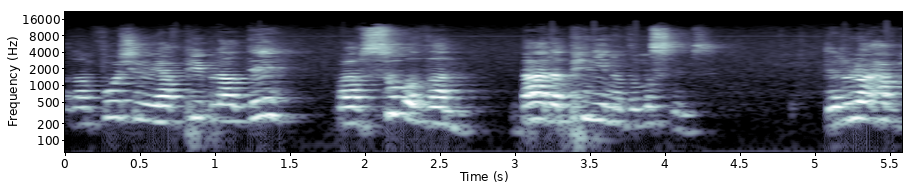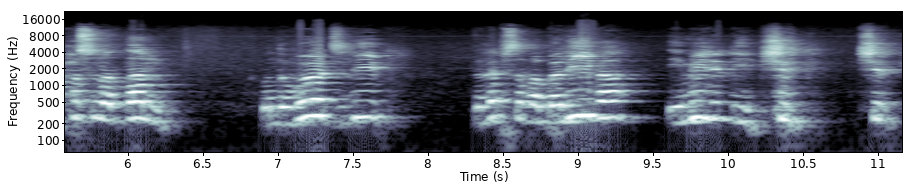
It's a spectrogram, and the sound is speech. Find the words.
But unfortunately, we have people out there who have su'adhan, bad opinion of the Muslims. They do not have husn When the words leave the lips of a believer, immediately shirk, shirk.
